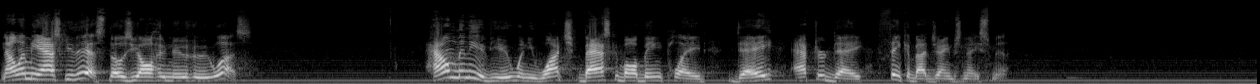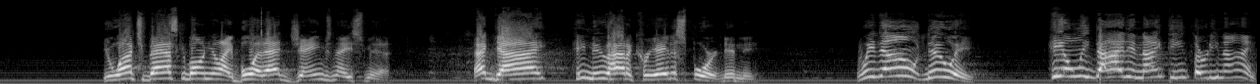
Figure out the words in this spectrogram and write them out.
Now, let me ask you this those of y'all who knew who he was. How many of you, when you watch basketball being played day after day, think about James Naismith? You watch basketball and you're like, boy, that James Naismith, that guy, he knew how to create a sport, didn't he? We don't, do we? He only died in 1939.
